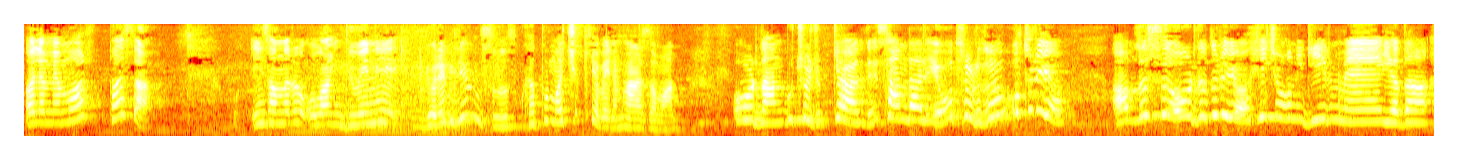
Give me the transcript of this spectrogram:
Hola mi amor, pasa. İnsanlara olan güveni görebiliyor musunuz? Kapım açık ya benim her zaman. Oradan bu çocuk geldi, sandalyeye oturdu, oturuyor. Ablası orada duruyor. Hiç onu girme ya da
